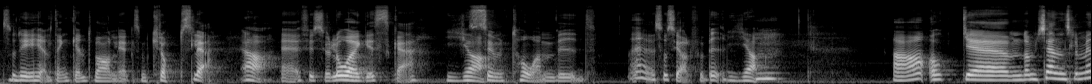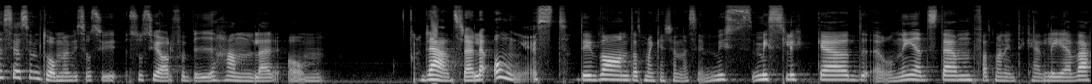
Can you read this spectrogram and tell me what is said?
så det är helt enkelt vanliga liksom, kroppsliga, Ja, eh, fysiologiska Ja. symptom vid eh, social fobi. ja. Ja, och eh, de känslomässiga symptomen vid soci social fobi handlar om rädsla eller ångest. Det är vanligt att man kan känna sig miss misslyckad och nedstämd för att man inte kan leva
